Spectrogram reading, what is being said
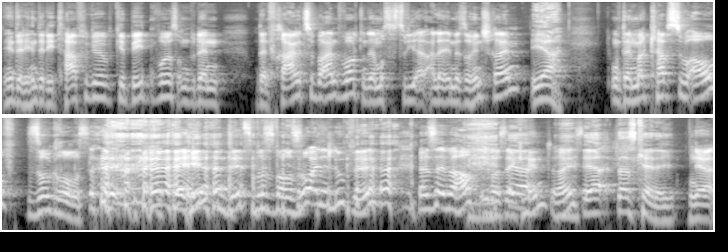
hinter, hinter die Tafel ge gebeten wurdest, um du dann, um dann Fragen zu beantworten und dann musstest du die alle immer so hinschreiben. ja. Und dann klappst du auf, so groß. Der hinten sitzt, muss auch so eine Lupe, dass er überhaupt irgendwas erkennt, weißt Ja, das kenne ich. Ja,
